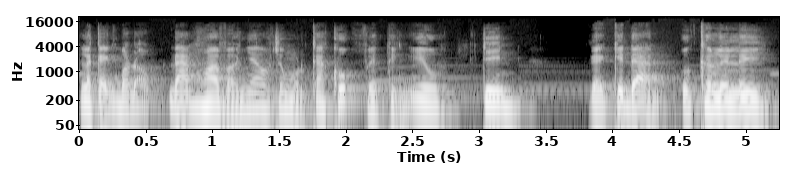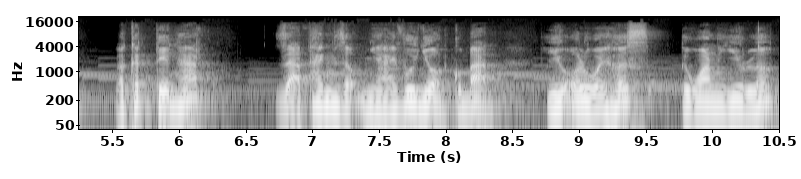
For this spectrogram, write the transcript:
là cảnh bọn họ đang hòa vào nhau trong một ca khúc về tình yêu, tin, gãy cây đàn ukulele và cất tiếng hát. Dạ thanh rộng nhái vui nhộn của bạn You Always Hurt The One You Love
